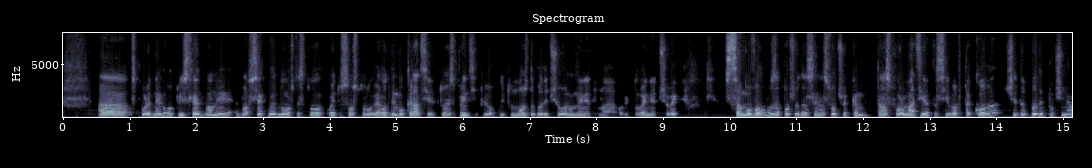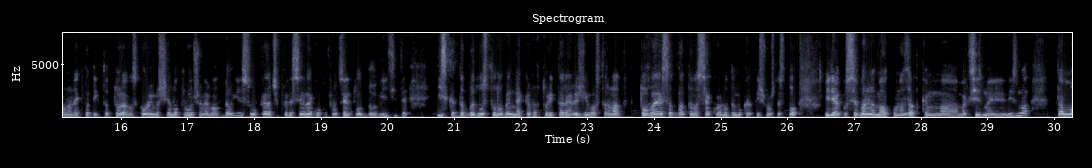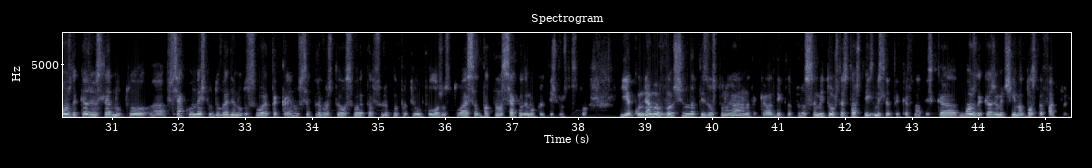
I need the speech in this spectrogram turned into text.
А, според неговото изследване, във всяко едно общество, в което се установява демокрация, т.е. принципи, в които може да бъде чувано мнението на обикновения човек, самоволно започва да се насочва към трансформацията си в такова, че да бъде подчинал на някаква диктатура. Наскоро имаше едно проучване в Белгия и се оказа, че 50 няколко процента от белгийците искат да бъде установен някакъв авторитарен режим в страната. Това е съдбата на всяко едно демократично общество. Или ако се върна малко назад към марксизма и ленинизма, там може да кажем следното. Всяко нещо доведено до своята крайност се превръща в своята абсолютна противоположност. Това е съдбата на всяко демократично общество. И ако няма външен натиск за установяване на такава диктатура, самите общества ще измислят такъв натиск. Може да кажем, че има доста фактори.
